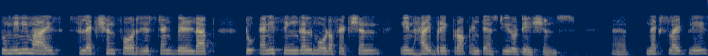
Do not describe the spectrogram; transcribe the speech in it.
to minimize selection for resistant buildup to any single mode of action in high break crop intensity rotations. Uh, next slide, please.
